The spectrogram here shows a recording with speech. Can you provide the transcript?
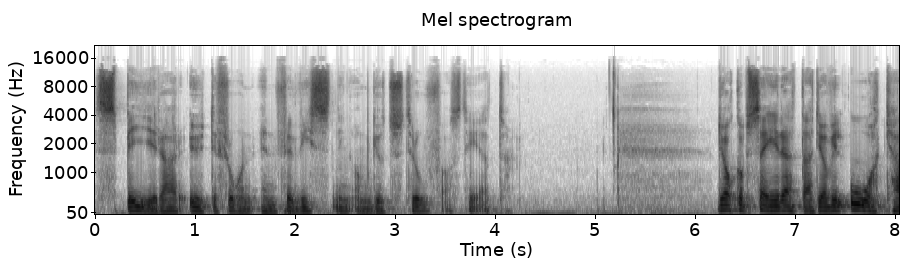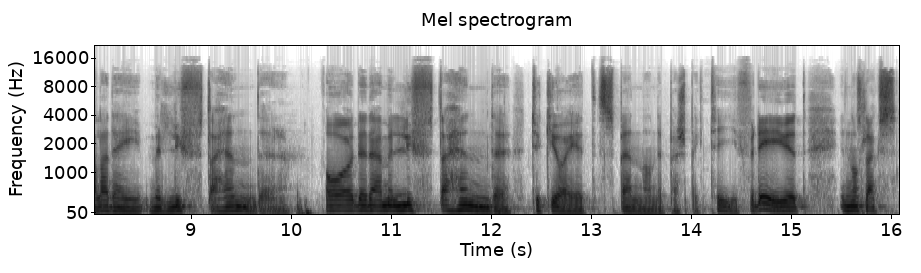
spirar utifrån en förvissning om Guds trofasthet. Jakob säger detta att jag vill åkalla dig med lyfta händer. Och det där med lyfta händer tycker jag är ett spännande perspektiv. För det är ju ett, någon slags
